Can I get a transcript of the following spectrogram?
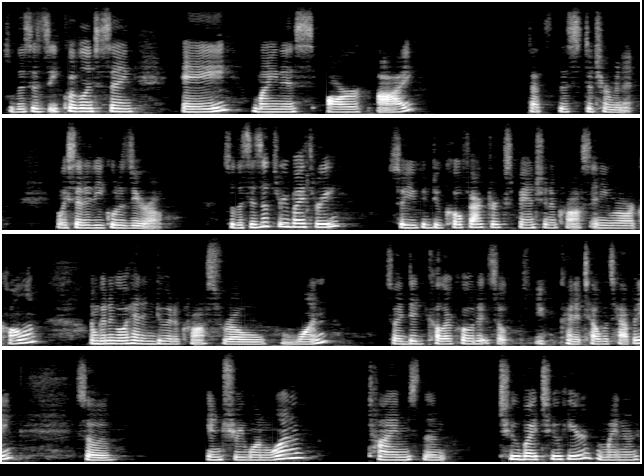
So this is equivalent to saying a minus ri. That's this determinant. And we set it equal to 0. So this is a 3 by 3, so you can do cofactor expansion across any row or column. I'm going to go ahead and do it across row 1. So I did color code it so you can kind of tell what's happening. So entry 1, 1 times the 2 by 2 here, the minor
